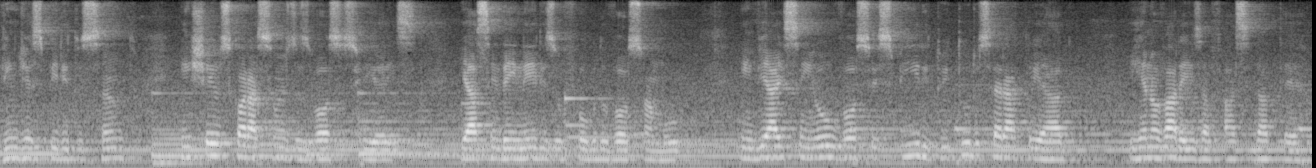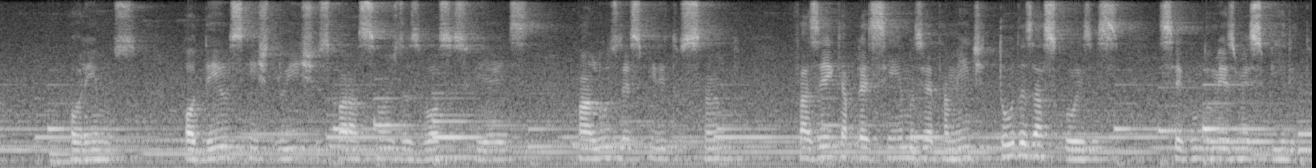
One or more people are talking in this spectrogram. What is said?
Vinde, Espírito Santo, enchei os corações dos vossos fiéis e acendei neles o fogo do vosso amor. Enviai, Senhor, o vosso Espírito, e tudo será criado, e renovareis a face da terra. Oremos, ó Deus que instruíste os corações dos vossos fiéis com a luz do Espírito Santo, fazei que apreciemos retamente todas as coisas, segundo o mesmo Espírito,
